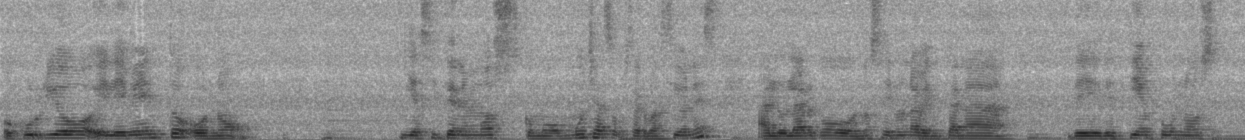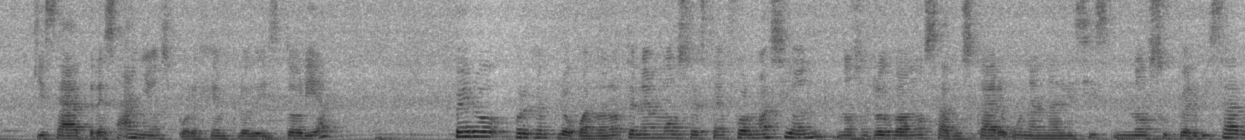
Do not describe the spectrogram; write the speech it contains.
ocurrió el evento o no. Y así tenemos como muchas observaciones a lo largo, no sé, en una ventana de, de tiempo, unos quizá tres años, por ejemplo, de historia pero, por ejemplo, cuando no tenemos esta información, nosotros vamos a buscar un análisis no supervisado.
